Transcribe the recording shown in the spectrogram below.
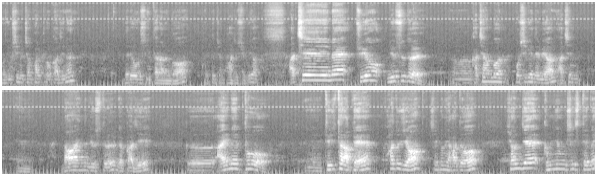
뭐 61.8%까지는 내려올 수 있다라는 거 그렇게 좀 봐주시고요. 아침에 주요 뉴스들 어, 같이 한번 보시게 되면 아침 예, 나와 있는 뉴스들 몇 가지. 그 IMF 예, 디지털 앞에 화두죠 최근의 화두. 현재 금융 시스템에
